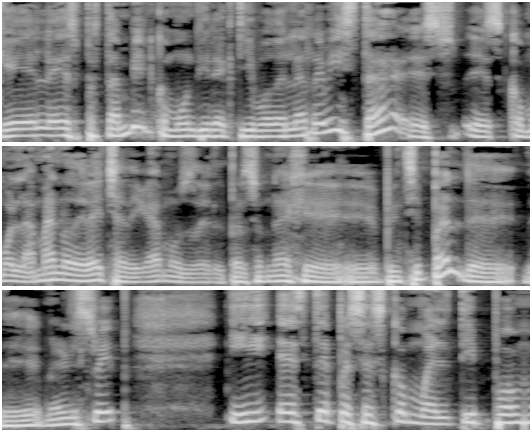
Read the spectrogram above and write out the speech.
que él es pues también como un directivo de la revista, es, es como la mano derecha, digamos, del personaje eh, principal de, de Meryl Streep. Y este pues es como el tipo,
